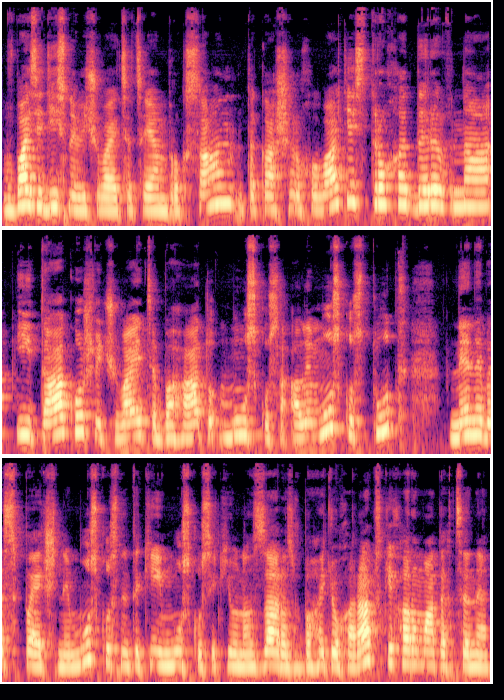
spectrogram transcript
В базі дійсно відчувається цей амброксан, така шероховатість, трохи деревна, і також відчувається багато мускуса. Але мускус тут не небезпечний. Мускус, не такий мускус, який у нас зараз в багатьох арабських ароматах. Це не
